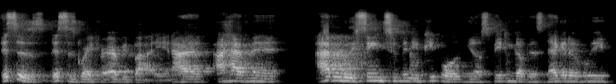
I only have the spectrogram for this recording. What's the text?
this is this is great for everybody. And I I haven't I haven't really seen too many people you know speaking of this negatively.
